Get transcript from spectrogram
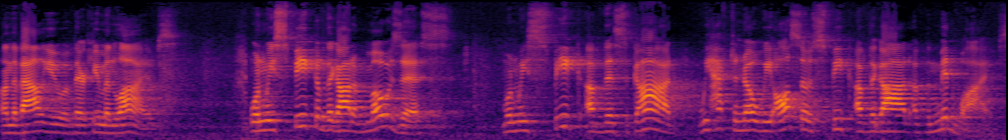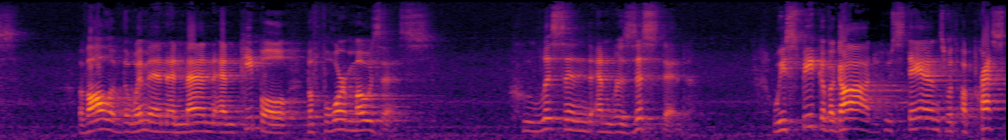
on the value of their human lives. When we speak of the God of Moses, when we speak of this God, we have to know we also speak of the God of the midwives, of all of the women and men and people before Moses who listened and resisted. We speak of a God who stands with oppressed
